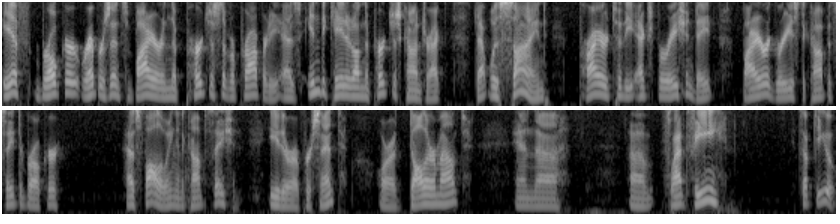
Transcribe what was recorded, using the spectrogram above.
if broker represents buyer in the purchase of a property as indicated on the purchase contract that was signed prior to the expiration date, buyer agrees to compensate the broker as following in the compensation either a percent or a dollar amount and uh, um, flat fee. It's up to you.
